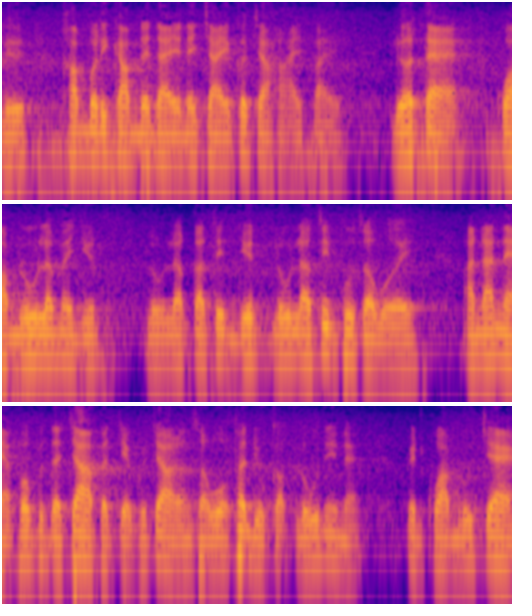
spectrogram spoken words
หรือคำบริกรรมใด ๆ ในใจก็จะหายไป เหลือแต่ความรู้แล้วไม่ยึด รู้แล้วก็สิ้นยึด รู้แล้วสิ้นผู้เสวย อันนั้นเนี่ยพระพุทธเจ้าประเจกพระเจ้าหลังสาวกท่านอยู่กับรู้นี่เนี่ยเป็นความรู้แจ้ง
